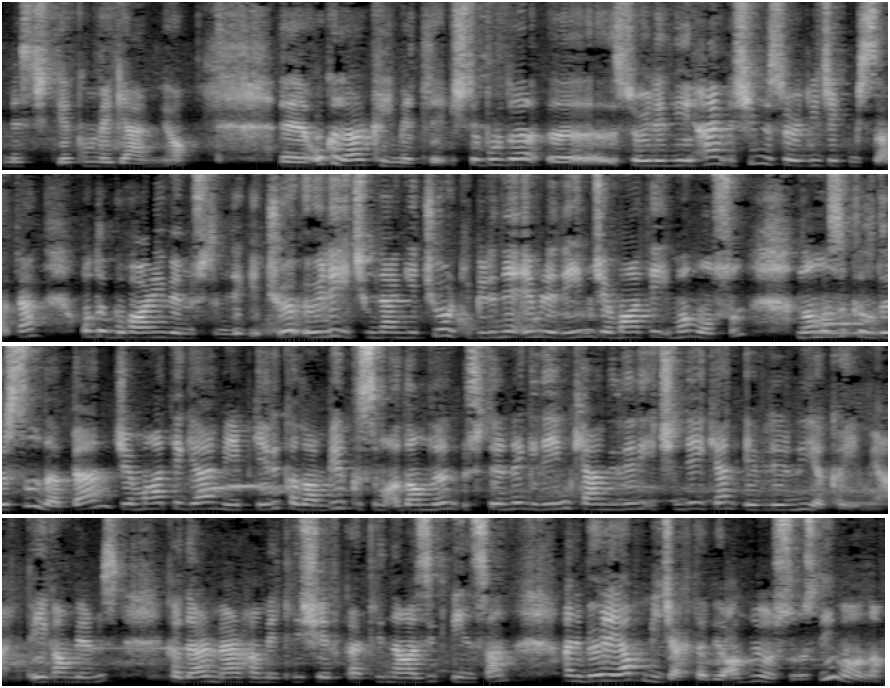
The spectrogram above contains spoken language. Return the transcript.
mescit yakın ve gelmiyor. E, o kadar kıymetli. İşte burada e, söylediği hem şimdi söyleyecekmiş zaten o da Buhari ve Müslim'de geçiyor. Öyle içimden geçiyor ki birine emredeyim cemaate imam olsun namazı kıldırsın da ben cemaate gelmeyip geri kalan bir kısım adamların üstlerine gideyim kendileri içindeyken evlerini yakayım yani. Peygamberimiz kadar merhametli, şefkatli, nazik bir insan. Hani böyle yapmayacak tabii anlıyorsunuz değil mi onu?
